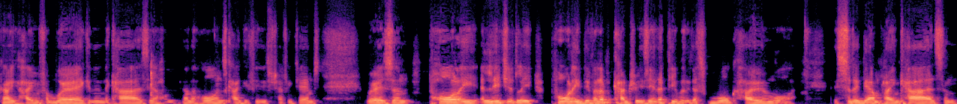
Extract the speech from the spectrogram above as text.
going home from work, and in the cars they're honking on the horns, can't get through these traffic jams. Whereas in poorly, allegedly poorly developed countries, they're the people that just walk home or they're sitting down playing cards and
